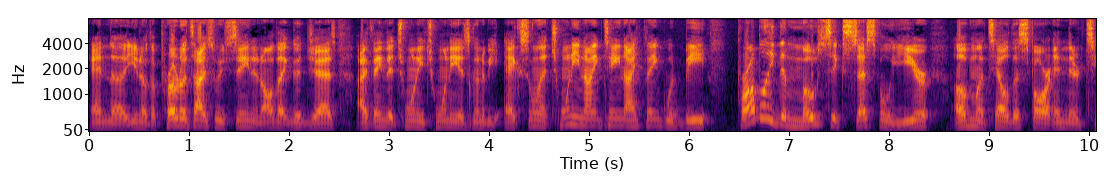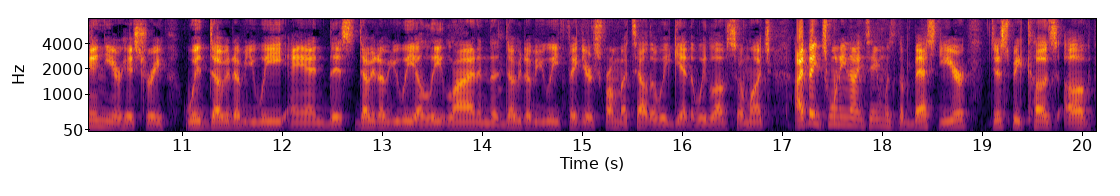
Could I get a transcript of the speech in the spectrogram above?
and the, you know, the prototypes we've seen and all that good jazz, I think that 2020 is going to be excellent excellent. 2019, I think, would be probably the most successful year of Mattel this far in their 10 year history with WWE and this WWE Elite line and the WWE figures from Mattel that we get that we love so much. I think 2019 was the best year just because of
